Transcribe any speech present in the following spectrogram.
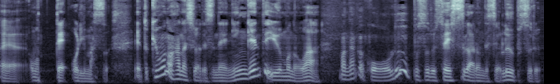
えー、思っております。えっと、今日の話はですね、人間っていうものは、まあなんかこう、ループする性質があるんですよ、ループする。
